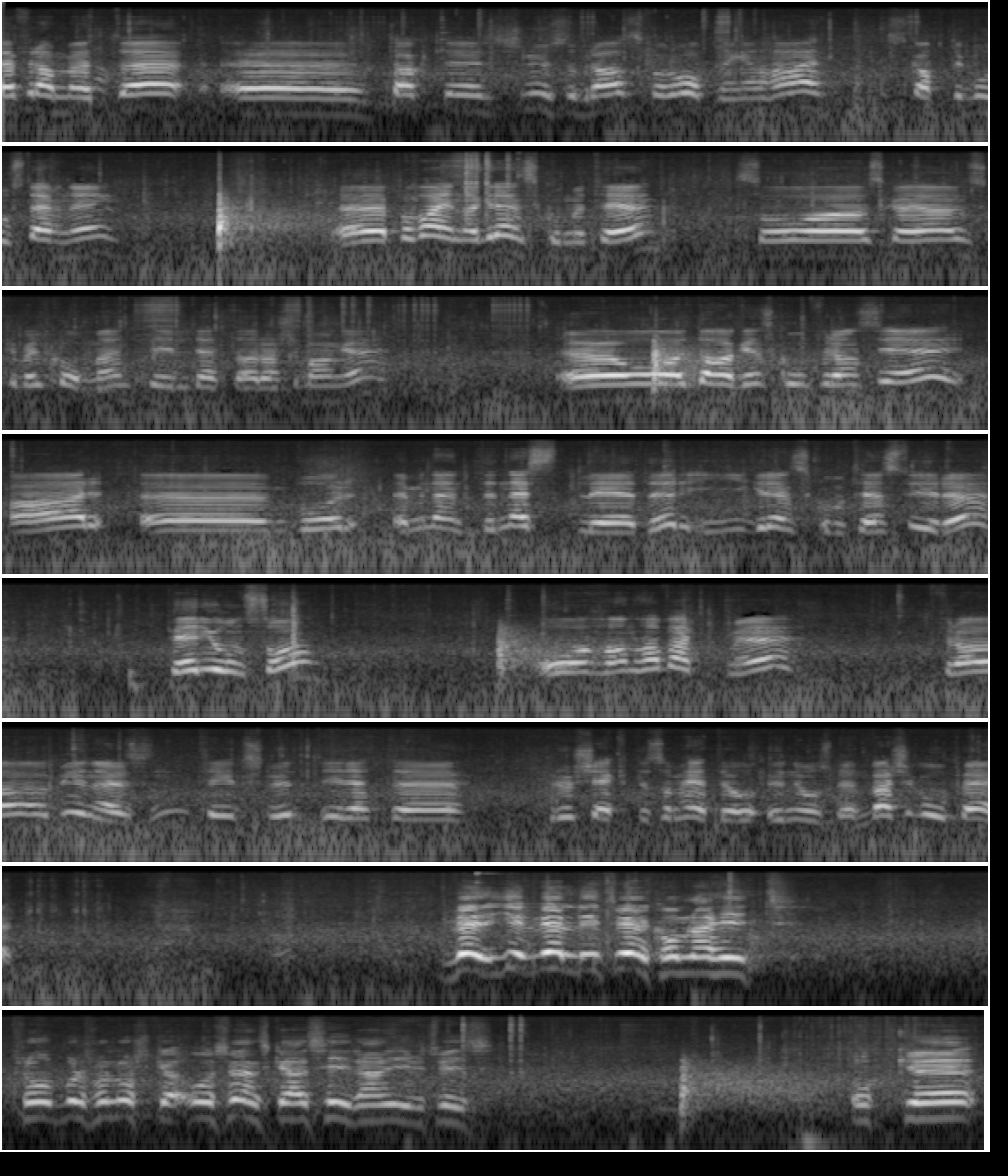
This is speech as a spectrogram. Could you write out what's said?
kjære alle frammøtte. Eh, eh takk til Slusebrass for åpningen her. Skapte god stemning. Eh, på vegne av grensekomiteen så skal jeg ønske velkommen til dette arrangementet. Eh, Og dagens konferansier er vår eminente nestleder i grensekomiteens styre, Per Jonsson. Og han har vært med fra begynnelsen til slutt i dette projektet som heter Unionsleden. Varsågod Per. Väldigt, välkomna hit. Från, både från norska och svenska sidan givetvis. Och eh,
